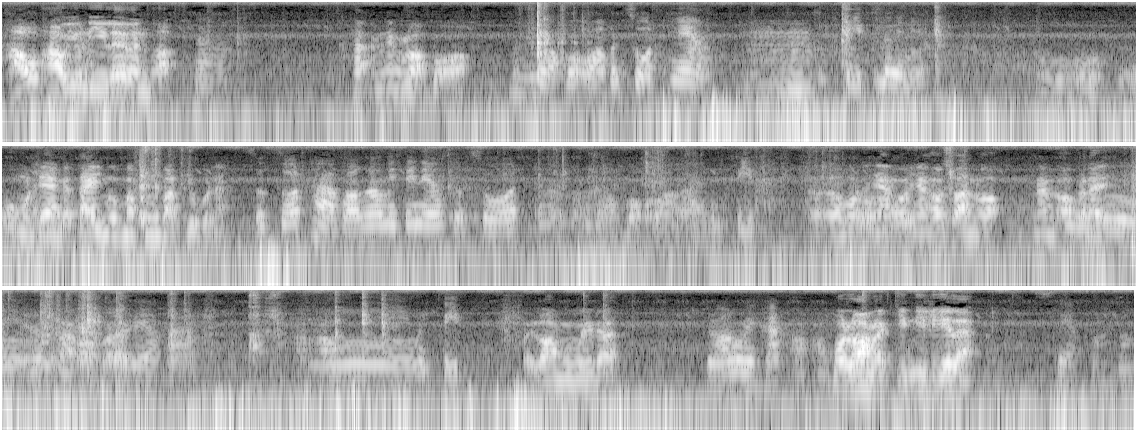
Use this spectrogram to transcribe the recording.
เผาเผาอยู่นี่เลยมันเถอะจ้าถ้ายังหลอกบ่ออกมันหลอกบ่ออกมันสดแห้งอืม ติดเลยเนี่ย โอ้โหโอ้หมดแดงกับไตมือมาปรุงบักอยู่บนน่ะสดๆค่ะ ของเฮาไมีแต่แนวสดๆเอ้ามันบอกบอกออกอะไรมันติดเออเอาว่าเป็นหยังเอาหยังเอาซ่อนออกนั่นออกก็ได้ นี่เอาลาออกก็ได้เลยค่ะเอานี่มันติดไปลองมึงเลยเด้อร้องเลยค่ะเอาเอาบ่ลองและกินอีหลีแหละแซ่บบ่ร้อง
